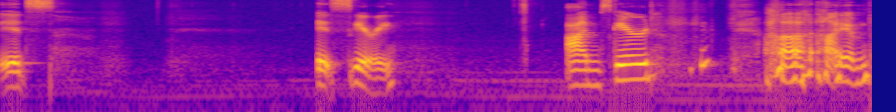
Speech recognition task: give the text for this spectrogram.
it's it's scary. I'm scared. uh, I am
